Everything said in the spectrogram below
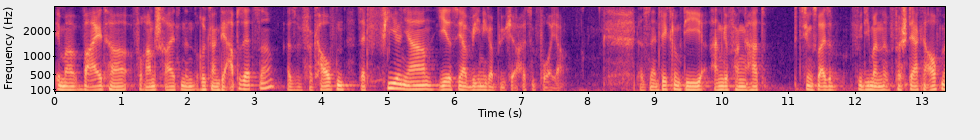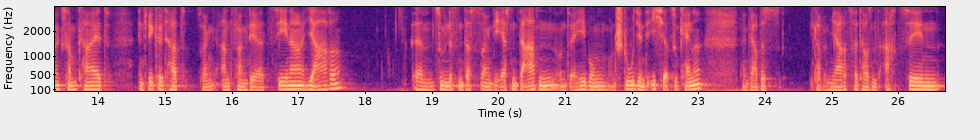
immer weiter voranschreitenden Rückgang der Absätze. Also wir verkaufen seit vielen Jahren jedes Jahr weniger Bücher als im Vorjahr. Das ist eine Entwicklung, die angefangen hat, beziehungsweise für die man eine verstärkte Aufmerksamkeit entwickelt hat, sagen Anfang der 10er Jahre. Ähm, zumindest das sozusagen die ersten Daten und Erhebungen und Studien, die ich dazu kenne. Dann gab es, ich glaube, im Jahre 2018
